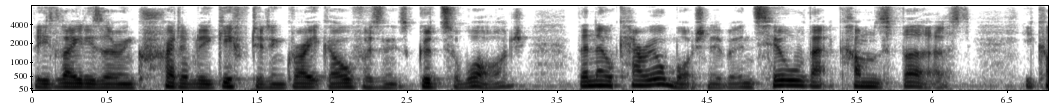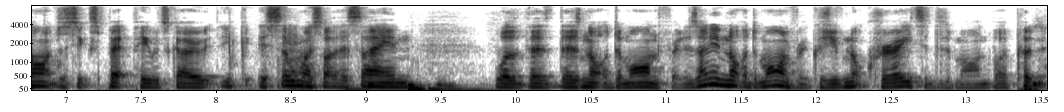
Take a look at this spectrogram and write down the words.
these ladies are incredibly gifted and great golfers and it's good to watch, then they'll carry on watching it. But until that comes first, you can't just expect people to go. It's almost like they're saying, well, there's, there's not a demand for it. There's only not a demand for it because you've not created a demand by putting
